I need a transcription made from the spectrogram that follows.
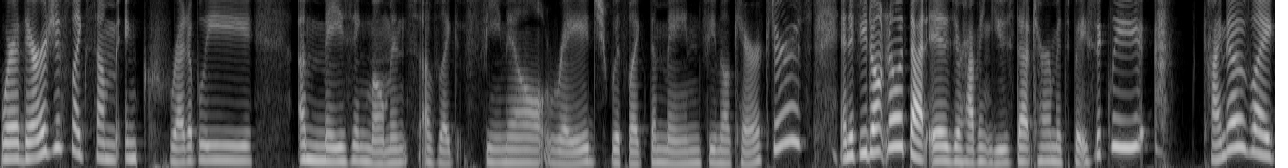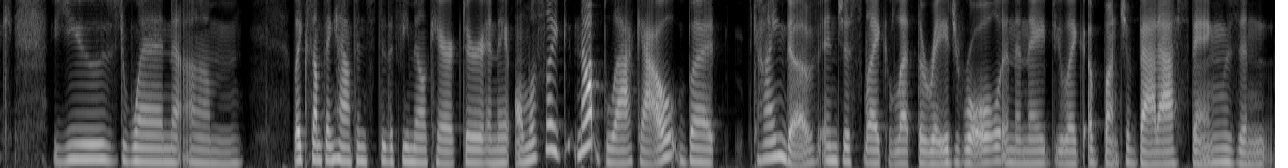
where there are just like some incredibly amazing moments of like female rage with like the main female characters. And if you don't know what that is or haven't used that term, it's basically kind of like used when um like something happens to the female character and they almost like not black out, but kind of, and just like let the rage roll. And then they do like a bunch of badass things. And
